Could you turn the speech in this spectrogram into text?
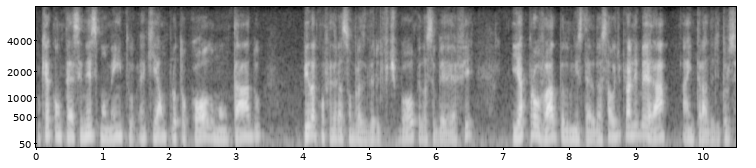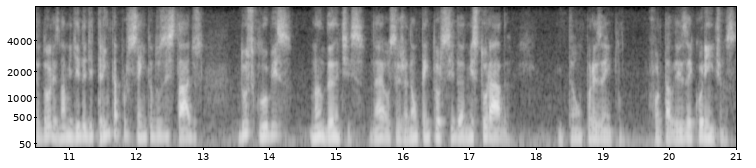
O que acontece nesse momento é que há um protocolo montado pela Confederação Brasileira de Futebol, pela CBF, e aprovado pelo Ministério da Saúde para liberar a entrada de torcedores na medida de 30% dos estádios dos clubes mandantes, né? ou seja, não tem torcida misturada. Então, por exemplo, Fortaleza e Corinthians,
